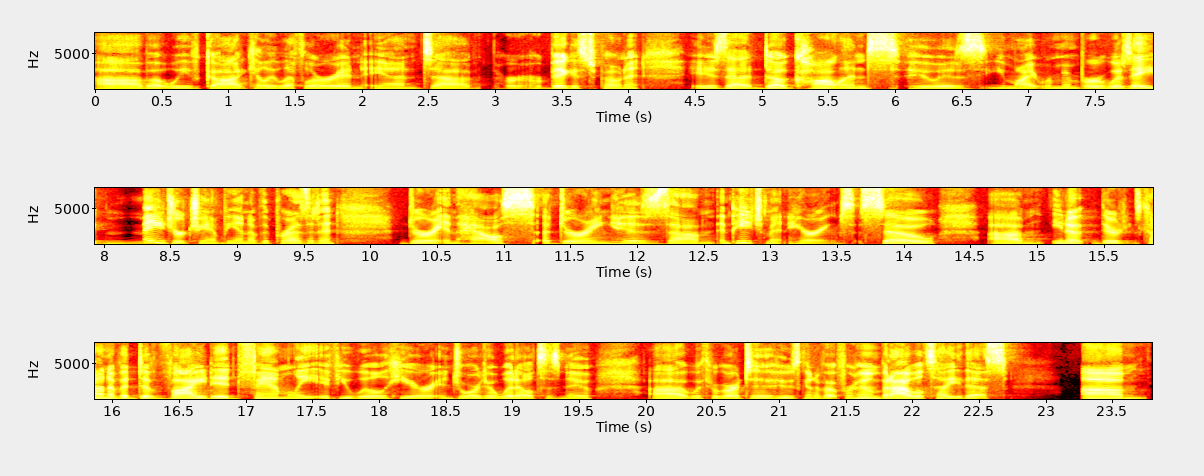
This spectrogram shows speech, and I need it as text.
Uh, but we've got Kelly Loeffler and and uh, her her biggest opponent is uh, Doug Collins, who is you might remember was a major champion of the president during in the House uh, during his um, impeachment hearings. So um, you know there's kind of a divided family, if you will, here in Georgia. What else is new uh, with regard to who's going to vote for whom? But I will tell you this: um,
